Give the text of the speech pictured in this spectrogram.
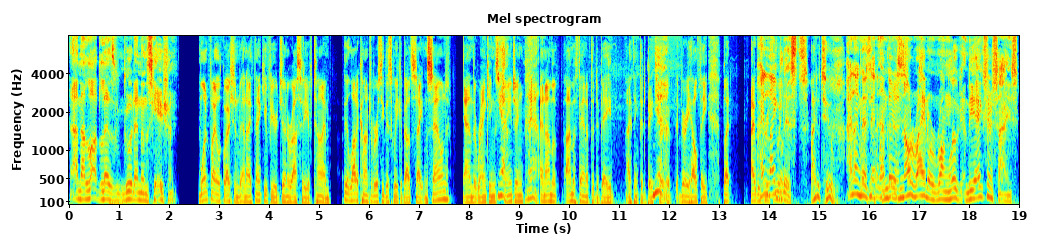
and a lot less good enunciation One final question, and I thank you for your generosity of time. A lot of controversy this week about sight and sound and the rankings Yeah, changing. yeah. And I'm a I'm a fan of the debate. I think the debate's Yeah. very, very healthy. But I was i like lists I do too. I like this, and, People and like there's no right or wrong. Look, the exercise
